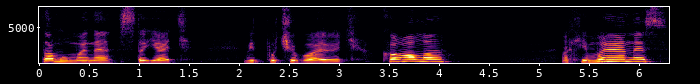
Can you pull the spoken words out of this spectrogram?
Там у мене стоять, відпочивають кала, ахіменес,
